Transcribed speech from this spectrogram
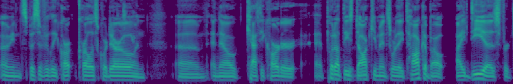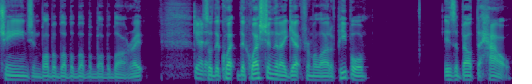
I mean specifically Car- Carlos Cordeiro and um, and now Kathy Carter put out these mm-hmm. documents where they talk about ideas for change and blah blah blah blah blah blah blah blah blah, right? Get So the que- the question that I get from a lot of people is about the how.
